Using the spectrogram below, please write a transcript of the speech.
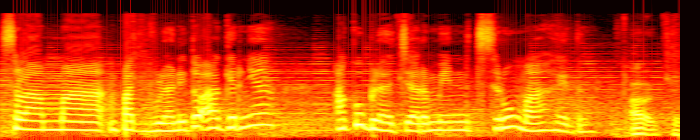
selama empat bulan itu akhirnya aku belajar manage rumah gitu. Oh, oke.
